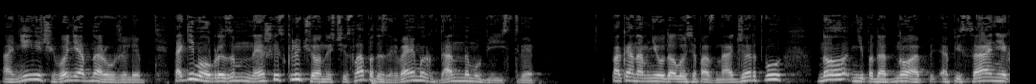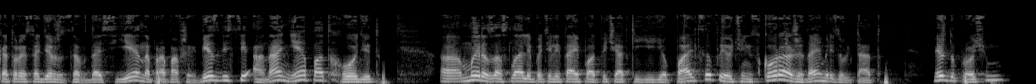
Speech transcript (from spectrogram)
они ничего не обнаружили. Таким образом, Нэш исключен из числа подозреваемых в данном убийстве. Пока нам не удалось опознать жертву, но ни под одно описание, которое содержится в досье на пропавших без вести, она не подходит. А, мы разослали по телетайпу отпечатки ее пальцев и очень скоро ожидаем результат. Между прочим,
